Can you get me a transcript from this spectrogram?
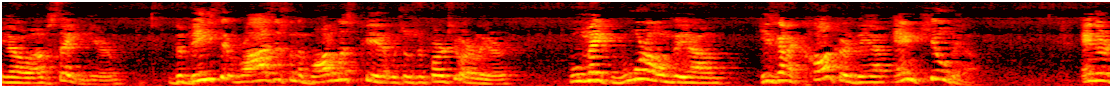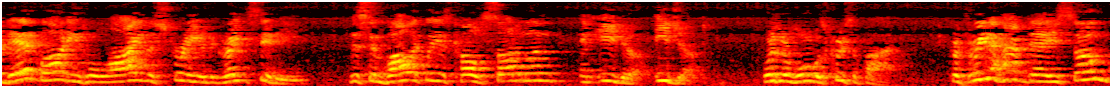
you know, of Satan here, the beast that rises from the bottomless pit, which was referred to earlier, will make war on them. He's going to conquer them and kill them. And their dead bodies will lie in the street of the great city. This symbolically is called Sodom and Egypt, where their Lord was crucified. For three and a half days, some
